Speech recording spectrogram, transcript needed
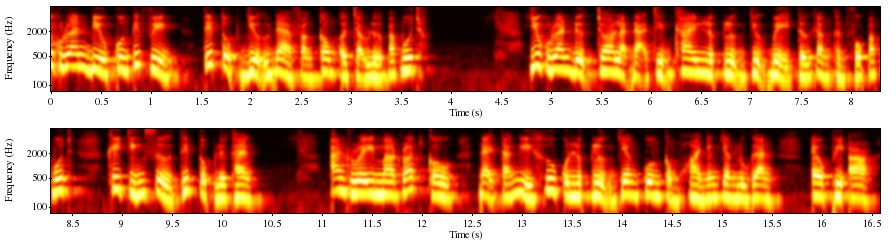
Ukraine điều quân tiếp viện, tiếp tục giữ đà phản công ở chảo lửa Bakhmut. Ukraine được cho là đã triển khai lực lượng dự bị tới gần thành phố Bakhmut khi chiến sự tiếp tục leo thang. Andrei Marotko, đại tá nghỉ hưu của lực lượng dân quân Cộng hòa Nhân dân Lugan, LPR,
